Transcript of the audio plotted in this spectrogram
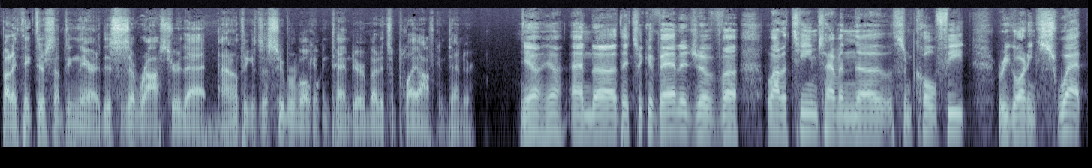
but I think there's something there. This is a roster that I don't think it's a Super Bowl contender, but it's a playoff contender. Yeah, yeah, and uh, they took advantage of uh, a lot of teams having uh, some cold feet regarding Sweat,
